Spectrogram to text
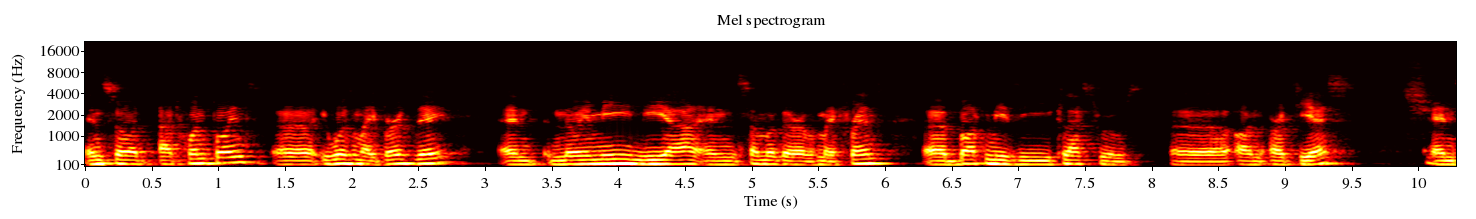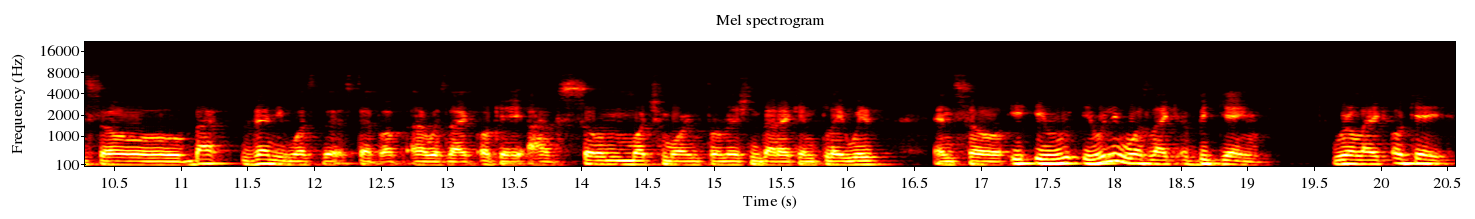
And so at, at one point, uh, it was my birthday, and Noemi, Leah, and some other of my friends uh, bought me the classrooms uh, on RTS. And so back then it was the step up. I was like, okay, I have so much more information that I can play with. And so it, it, it really was like a big game. We were like, okay,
